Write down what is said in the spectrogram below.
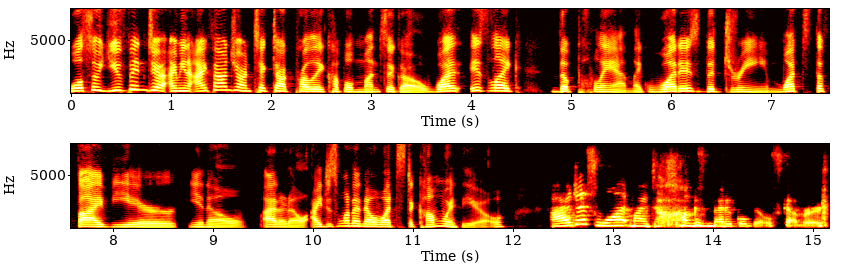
Well, so you've been doing, I mean, I found you on TikTok probably a couple months ago. What is like the plan? Like, what is the dream? What's the five year, you know, I don't know. I just want to know what's to come with you. I just want my dog's medical bills covered.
